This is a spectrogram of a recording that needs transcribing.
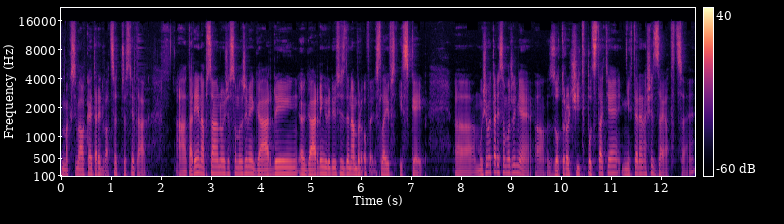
maximálka je tady 20, přesně tak. A tady je napsáno, že samozřejmě guarding, uh, guarding reduces the number of slaves escape. Uh, můžeme tady samozřejmě uh, zotročit v podstatě některé naše zajatce,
